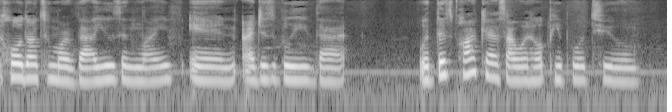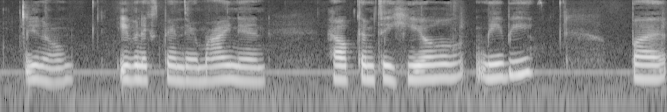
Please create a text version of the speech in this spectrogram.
hold on to more values in life. And I just believe that with this podcast, I would help people to, you know, even expand their mind and help them to heal, maybe. But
